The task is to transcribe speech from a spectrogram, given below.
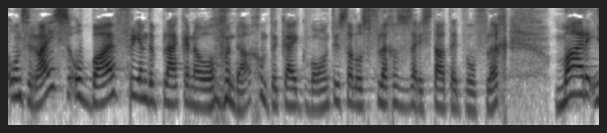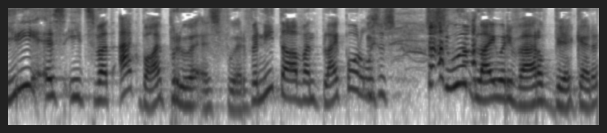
ons reis op baie vreemde plekke nou al vandag om te kyk waantoe sal ons vlug as ons uit die stad uit wil vlug. Maar hierdie is iets wat ek baie pro is voor. Venita want blykbaar ons is so bly oor die wêreldbeker.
